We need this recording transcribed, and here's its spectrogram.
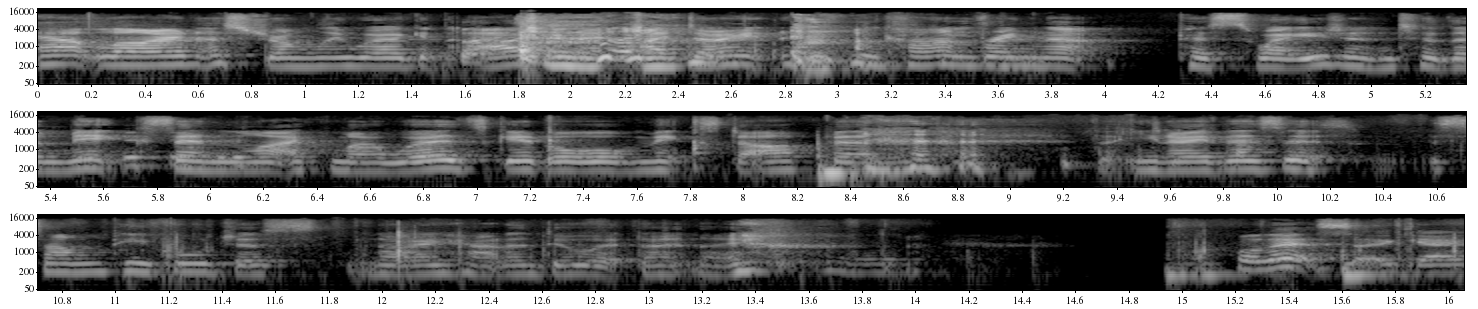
outline a strongly worded argument. I don't, I can't bring that persuasion to the mix, and like my words get all mixed up, and you know, there's a. Some people just know how to do it, don't they? Well, that's again,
